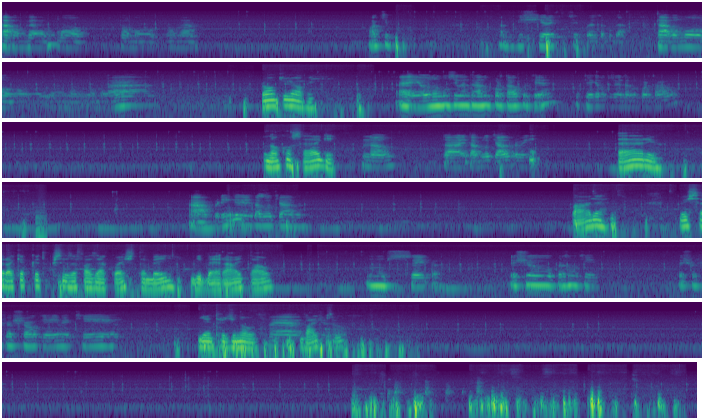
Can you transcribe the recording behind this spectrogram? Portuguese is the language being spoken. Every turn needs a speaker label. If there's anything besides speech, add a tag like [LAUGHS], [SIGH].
Speaker 1: Tá, vamos ver, vamos, vamos, vamos lá. Olha que a bicheira que coisa tá bugada. Tá, vamos, vamos, vamos lá.
Speaker 2: Pronto, jovem.
Speaker 1: É, eu não consigo entrar no portal, por quê? Por que que eu não consigo entrar no portal?
Speaker 2: Tu não consegue?
Speaker 1: Não. Tá, ele tá bloqueado pra mim.
Speaker 2: Sério?
Speaker 1: Ah, brinca que ele tá bloqueado.
Speaker 2: Falha? Vixe, será que é porque tu precisa fazer a quest também? Liberar e tal?
Speaker 1: Não sei, cara. Deixa eu. Pera um pouquinho. Deixa eu fechar o game aqui.
Speaker 2: E entra de novo.
Speaker 1: É,
Speaker 2: Vai
Speaker 1: de
Speaker 2: que-
Speaker 1: novo.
